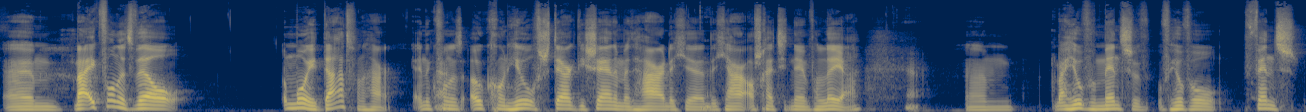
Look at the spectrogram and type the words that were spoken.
Ehm, maar ik vond het wel een mooie daad van haar. En ik Ja. vond het ook gewoon heel sterk, die scène met haar, dat je, dat je haar afscheid ziet nemen van Lea. Ja. Ehm, maar heel veel mensen, of heel veel fans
